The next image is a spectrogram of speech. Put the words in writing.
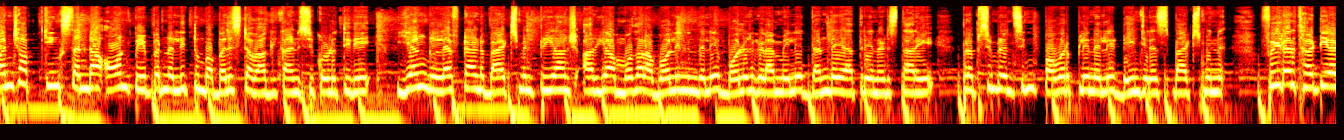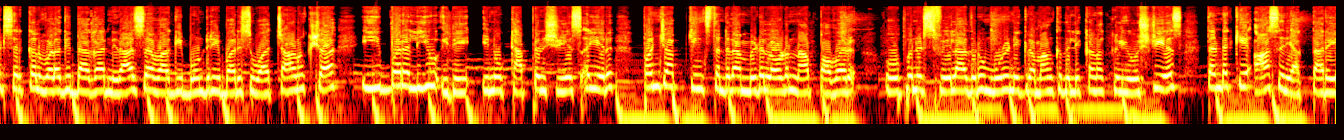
ಪಂಜಾಬ್ ಕಿಂಗ್ಸ್ ತಂಡ ಆನ್ ಪೇಪರ್ನಲ್ಲಿ ತುಂಬಾ ಬಲಿಷ್ಠವಾಗಿ ಕಾಣಿಸಿಕೊಳ್ಳುತ್ತಿದೆ. Young left hand batsman Priyansh Arya ಮೊದಲ ಬೌಲಿಂಗ್ ನಿಂದಲೇ ಬೌಲರ್ಗಳ ಮೇಲೆ ದಂಡಯಾತ್ರೆ ನಡೆಸುತ್ತಾರೆ ಪ್ರಭ್ಸಿಮ್ರನ್ ಸಿಂಗ್ ಪವರ್ ಪ್ಲೇ ನಲ್ಲಿ dangerous batsman fielder thirty yard circle ಒಳಗಿದ್ದಾಗ ನಿರಾಸವಾಗಿ ಬೌಂಡರಿ ಬಾರಿಸುವ ಚಾಣಕ್ಯ ಈ ಇಬ್ಬರಲ್ಲಿಯೂ ಇದೆ. ಇನ್ನು ಕ್ಯಾಪ್ಟನ್ ಶ್ರೇಯಸ್ ಅಯ್ಯರ್ ಪಂಜಾಬ್ ಕಿಂಗ್ಸ್ ತಂಡದ ಮಿಡಲ್ ಆರ್ಡರ್ನ ಪವರ್ ಓಪನರ್ಸ್ ಫೇಲ್ ಆದರೂ ಮೂರನೇ ಕ್ರಮಾಂಕದಲ್ಲಿ ಕಣಕ್ಕಿಳಿಯುವ ಶ್ರೇಯಸ್ ತಂಡಕ್ಕೆ ಆಸರೆಯಾಗ್ತಾರೆ.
